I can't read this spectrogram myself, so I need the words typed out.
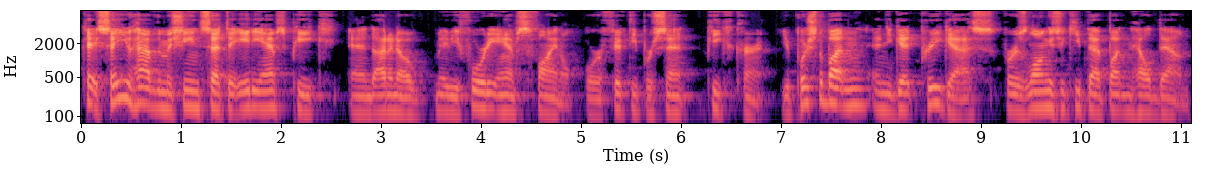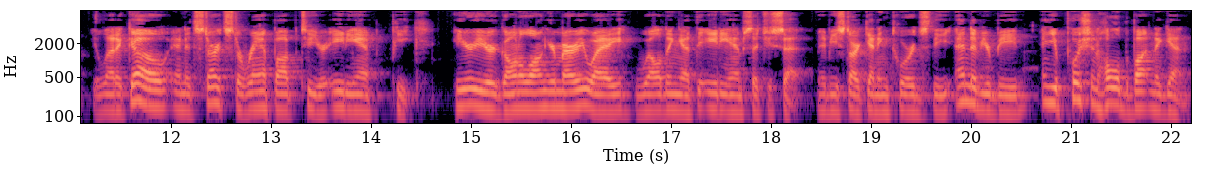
Okay, say you have the machine set to 80 amps peak and I don't know, maybe 40 amps final or 50% peak current. You push the button and you get pre-gas for as long as you keep that button held down. You let it go and it starts to ramp up to your 80 amp peak. Here you're going along your merry way, welding at the 80 amps that you set. Maybe you start getting towards the end of your bead and you push and hold the button again.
